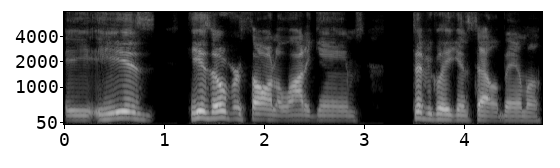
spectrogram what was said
He, he is he has overthought a lot of games, typically against Alabama,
